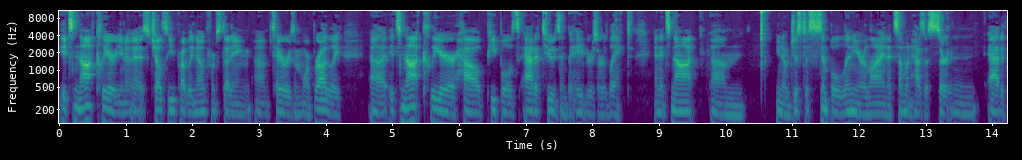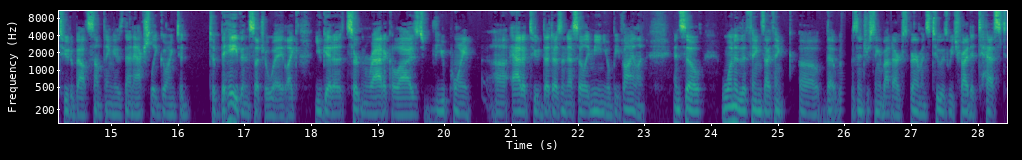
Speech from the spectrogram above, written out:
it's not clear. You know, as Chelsea, you probably know from studying um, terrorism more broadly, uh, it's not clear how people's attitudes and behaviors are linked, and it's not. Um, you know, just a simple linear line that someone has a certain attitude about something is then actually going to to behave in such a way. Like you get a certain radicalized viewpoint uh, attitude, that doesn't necessarily mean you'll be violent. And so, one of the things I think uh, that was interesting about our experiments too is we tried to test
